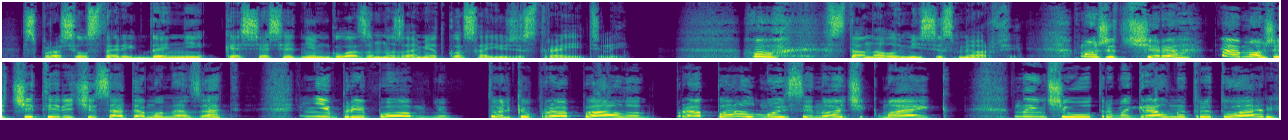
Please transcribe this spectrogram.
— спросил старик Денни, косясь одним глазом на заметку о союзе строителей. «Ох!» — стонала миссис Мёрфи. «Может, вчера, а может, четыре часа тому назад. Не припомню. Только пропал он, пропал мой сыночек Майк. Нынче утром играл на тротуаре.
